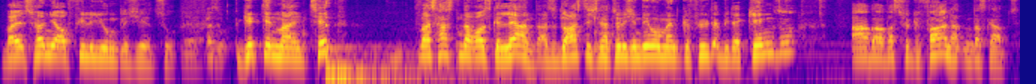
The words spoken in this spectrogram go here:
weil es hören ja auch viele Jugendliche hier zu. Also, Gib denen mal einen Tipp. Was hast du daraus gelernt? Also du hast dich natürlich in dem Moment gefühlt wie der King so, aber was für Gefahren hat denn das gehabt?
